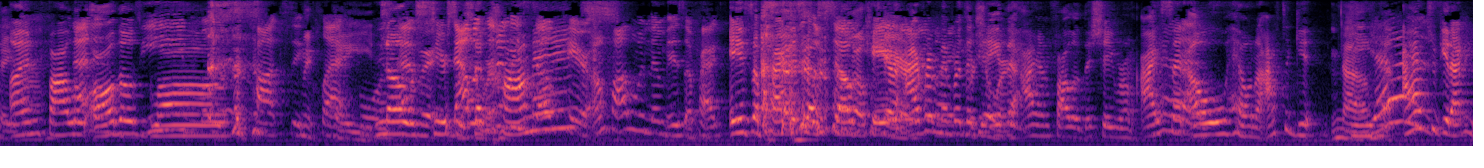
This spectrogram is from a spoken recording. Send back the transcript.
shade room. Unfollow all those the blogs. toxic Page. platform. No, ever. seriously, that was the literally comments- self-care. Unfollowing them is a practice. It's a practice of self care. I remember the day sure. that I unfollowed the shade room. I said, "Oh hell no! I have to get No. the- I have to get out of here."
